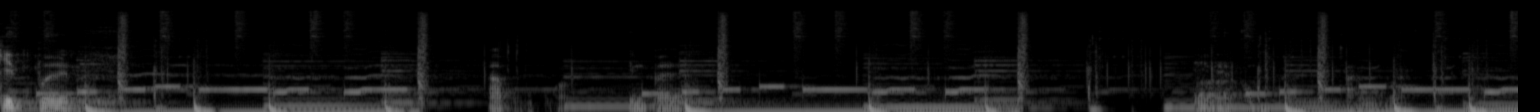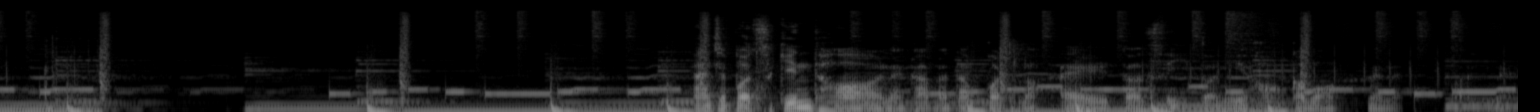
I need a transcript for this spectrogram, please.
กินปืน ครับ กินปืนอาจจะปลดสกินทองนะครับเราต้องปลดล็อกไอตัวสีตัวนี้ของกระบอกนั่นนะก่อนนะ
